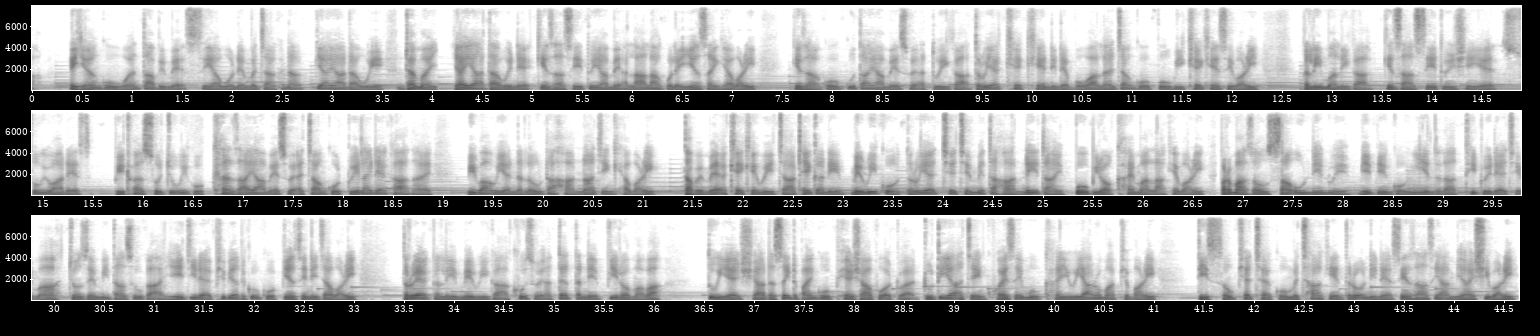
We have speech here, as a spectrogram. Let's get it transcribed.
အရန်ကိုဝမ်းတာပေမဲ့ဆရာဝန်နဲ့မကြာခဏပြရတာဝေဓာတ်မှန်ရရတာဝေနဲ့ကင်ဆာဆေးသွင်းရမယ့်အလားအလာကိုလည်းရင်ဆိုင်ခဲ့ပါရီ ကင်ဆာကိုကုသရမယ်ဆိုတဲ့အသွေးကသူတို့ရဲ့ခက်ခဲနေတဲ့ဘဝလမ်းကြောင်းကိုပို့ပြီးခက်ခဲစေပါရီကလေးမလေးကကင်ဆာဆေးသွင်းရှင်ရဲ့ဆိုးရွားတဲ့ဘေးထွက်ဆိုးကျိုးတွေကိုခံစားရမယ်ဆိုတဲ့အကြောင်းကိုတွေးလိုက်တဲ့အခါတိုင်းမိဘဝရဲ့နှလုံးသားဟာနာကျင်ခဲ့ပါရီဒါပေမဲ့အခက်ခဲဝေကြားထဲကနေမေရီကိုသူတို့ရဲ့ချစ်ချင်းမေတ္တာဟာနေ့တိုင်းပို့ပြီးတော့ခိုင်မာလာခဲ့ပါရီပထမဆုံးစောင်းဦးနင်းတွေမြေပြင်ကိုငြင်းတတာထိတွေ့တဲ့အချိန်မှာကျွန်းစင်မိသားစုကအရေးကြီးတဲ့အဖြစ်အပျက်တစ်ခုကိုပြင်ဆင်နေကြပါရီသူတို့ရဲ့ကလေးမေရီကအခုဆိုရင်အသက်တစ်နှစ်ပြည့်တော့မှာပါက သူ့ရဲ့ရှာတစိတ်တစ်ပိုင်းကိုဖယ်ရှားဖို့အတွက်ဒုတိယအကြိမ်ခွဲစိတ်မှုခံယူရတော့မှာဖြစ်ပါရီဒီဆုံးဖြတ်ချက်ကိုမချခင်သူတို့အနေနဲ့စဉ်းစားစရာအများကြီးရှိပါရီ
